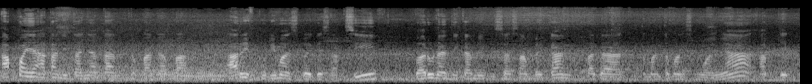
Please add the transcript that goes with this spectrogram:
apa yang akan ditanyakan kepada Pak Arief Budiman sebagai saksi baru nanti kami bisa sampaikan kepada teman-teman semuanya update.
